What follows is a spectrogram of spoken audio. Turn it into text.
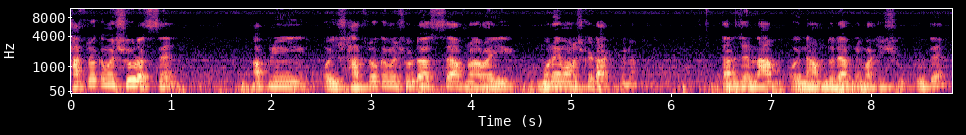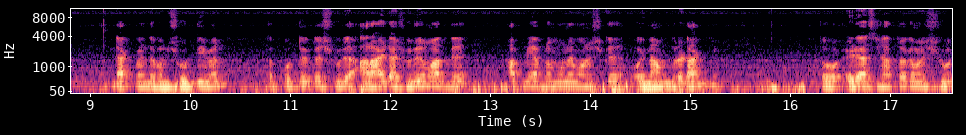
সাত রকমের সুর হচ্ছে আপনি ওই সাত রকমের সুরটা হচ্ছে আপনার ওই মনে মানুষকে ডাকবেন আপনি। তার যে নাম, ওই নাম ধরে আপনি বাঁশি সুরতে ডাকবেন, যখন সুর দিবেন, তো প্রত্যেকটা সুরে, আড়াইটা সুরের মধ্যে আপনি আপনার মনের মানুষকে ওই নাম ধরে ডাকবেন। তো এটা হচ্ছে সাত রকমের সুর,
